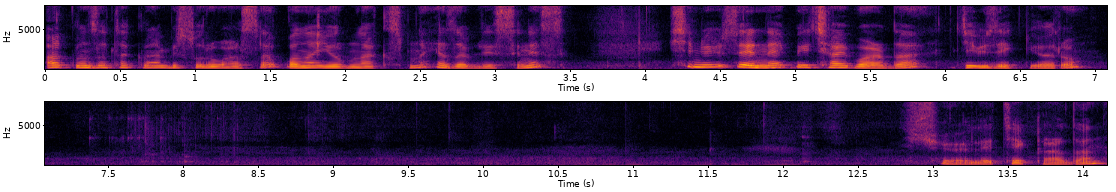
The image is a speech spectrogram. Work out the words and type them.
Aklınıza takılan bir soru varsa bana yorumlar kısmına yazabilirsiniz. Şimdi üzerine bir çay bardağı ceviz ekliyorum. Şöyle tekrardan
